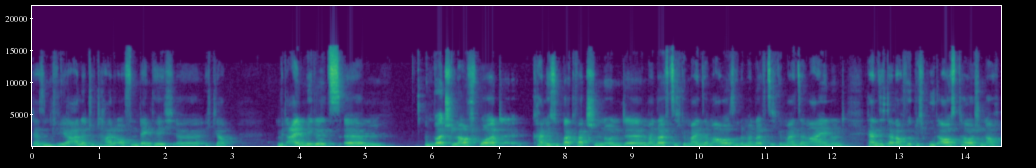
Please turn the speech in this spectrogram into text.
da sind wir alle total offen, denke ich. Äh, ich glaube, mit allen Mädels ähm, im deutschen Laufsport äh, kann ich super quatschen und äh, man läuft sich gemeinsam aus oder man läuft sich gemeinsam ein und kann sich dann auch wirklich gut austauschen, auch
